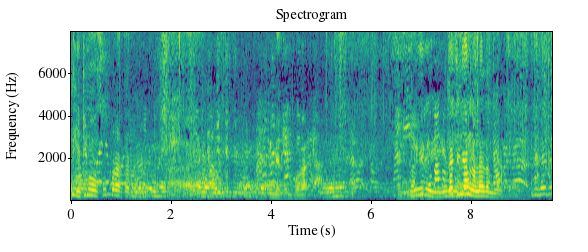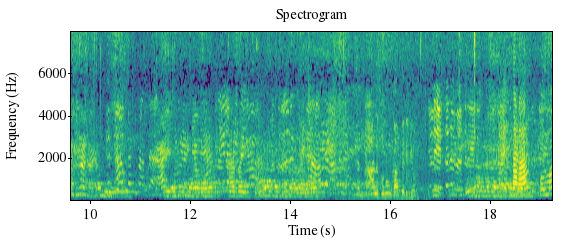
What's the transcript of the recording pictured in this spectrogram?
ஏய் எட்டினோ சூப்பராக இருக்காரு. இரு எதை செஞ்சாலும் நல்லதம்யா நாலு பக்கம் காத்தடிக்கும். இந்தாடா போதுமா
